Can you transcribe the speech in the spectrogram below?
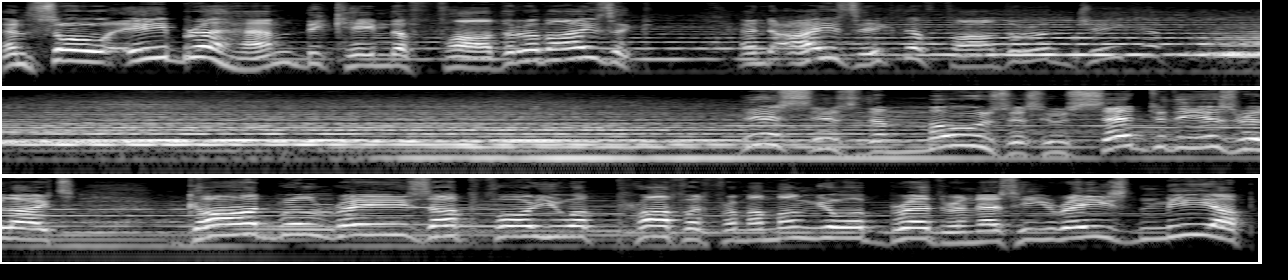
And so Abraham became the father of Isaac, and Isaac the father of Jacob. The Moses who said to the Israelites, God will raise up for you a prophet from among your brethren, as he raised me up.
